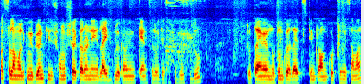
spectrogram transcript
আসসালামু আলাইকুম এভরিওয়ান কিছু সমস্যার কারণে লাইভগুলো কেমন ক্যান্সেল হয়ে যাচ্ছে শুধু শুধু। তো তাই আমি নতুন করে লাইভ স্ট্রিমটা অন করতে হয়েছে আমার।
